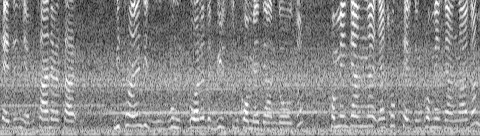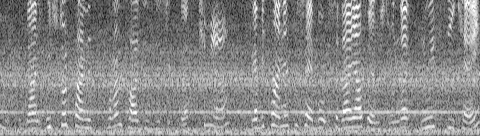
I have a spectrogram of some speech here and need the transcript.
şey dinliyor bir tane mesela bir tane değil bu, bu arada bir sürü komedyen de oldu. Komedyenler yani çok sevdiğim komedyenlerden yani 3-4 tanesi falan tacizci çıktı. Kim ya? Ya bir tanesi şey bu işte Derya söylemişti bunda Louis C.K.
